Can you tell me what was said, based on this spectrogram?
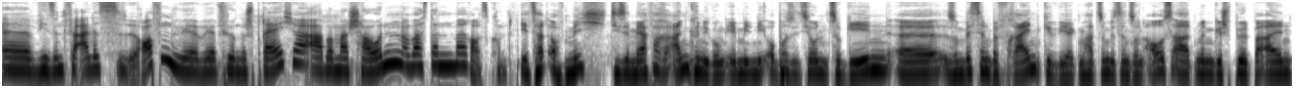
äh, wir sind für alles offen, wir, wir führen Gespräche, aber mal schauen, was dann bei rauskommt. Jetzt hat auf mich diese mehrfache Ankündigung, eben in die Opposition zu gehen, äh, so ein bisschen befreiend gewirkt. Man hat so ein bisschen so ein Ausatmen gespürt bei allen.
